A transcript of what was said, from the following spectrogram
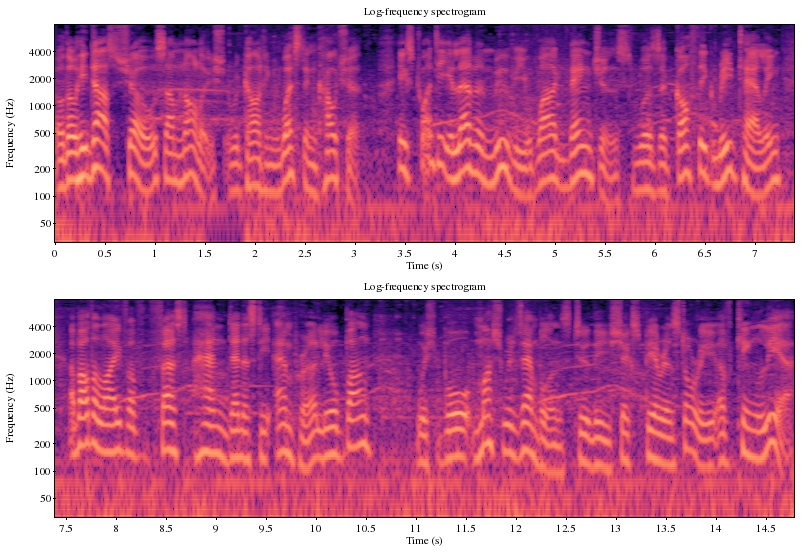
although he does show some knowledge regarding Western culture. His 2011 movie White Vengeance was a gothic retelling about the life of first Han Dynasty Emperor Liu Bang, which bore much resemblance to the Shakespearean story of King Lear.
